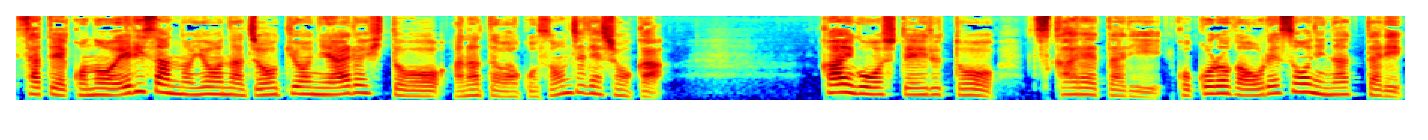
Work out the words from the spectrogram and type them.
さて、このエリさんのような状況にある人をあなたはご存知でしょうか？介護をしていると疲れたり心が折れそうになったり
